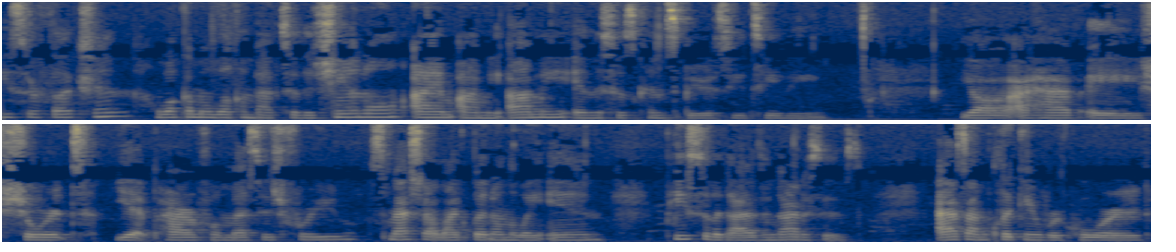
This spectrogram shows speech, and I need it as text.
peace reflection. Welcome and welcome back to the channel. I am Omie Omie and this is Conspirasee TV. Y'all, I have a short yet powerful message for you. Smash that like button on the way in. Peace to the guys and goddesses. As I'm clicking record,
